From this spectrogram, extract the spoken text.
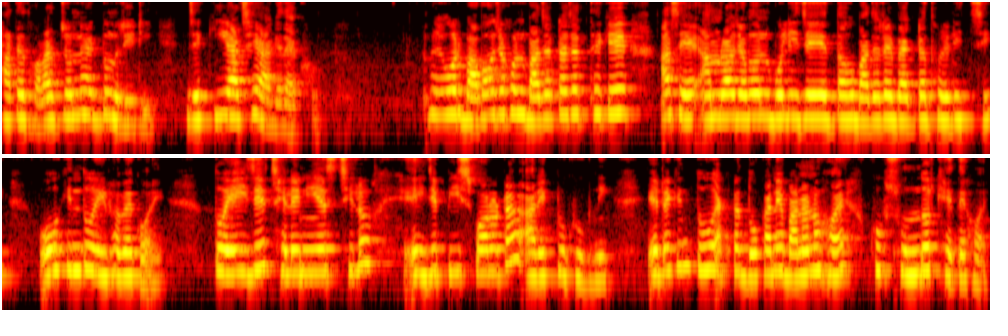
হাতে ধরার জন্য একদম রেডি যে কি আছে আগে দেখো। ওর বাবাও যখন বাজার টাজার থেকে আসে, আমরাও যেমন বলি যে, দাও বাজারের ব্যাগটা ধরে দিচ্ছি ও কিন্তু এইভাবে করে। তো এই যে ছেলে নিয়ে এসেছিল, এই যে পিস পরোটা আর একটু ঘুগনি, এটা কিন্তু একটা দোকানে বানানো হয়, খুব সুন্দর খেতে হয়।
